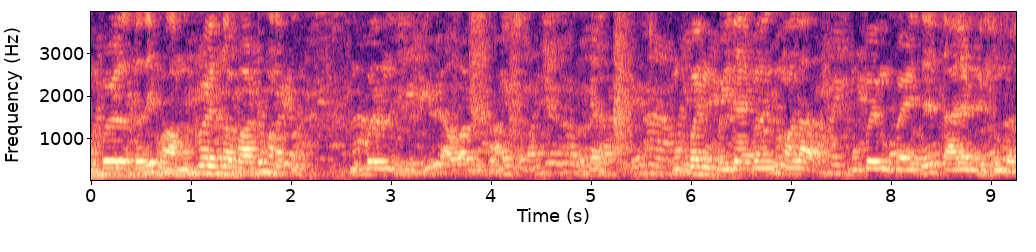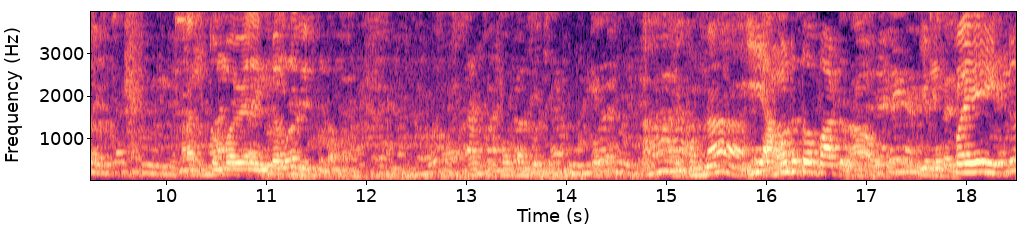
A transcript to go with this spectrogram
ముప్పై వేలు వస్తుంది. మా ముప్పై వేలతో పాటు మనకు ముప్పై రెండు నుంచి అవార్డు ఓకేనా? ముప్పై ముప్పై. ఇది అయిపోయినాక మళ్ళీ ముప్పై ముప్పై అయితే థాయిలాండ్ తీసుకుంటారు మనకు తొంభై వేల ఇన్కమ్ కూడా తీసుకుంటాం మనం. ఈ అమౌంట్తో పాటు ఈ ముప్పై ఇంటూ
